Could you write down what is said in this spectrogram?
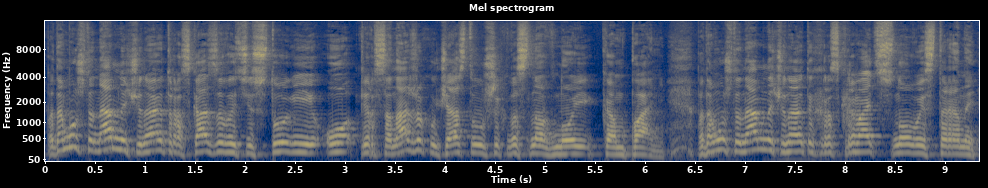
Потому что нам начинают рассказывать истории о персонажах, участвовавших в основной кампании. Потому что нам начинают их раскрывать с новой стороны.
